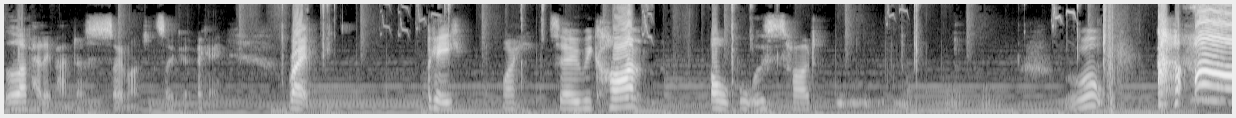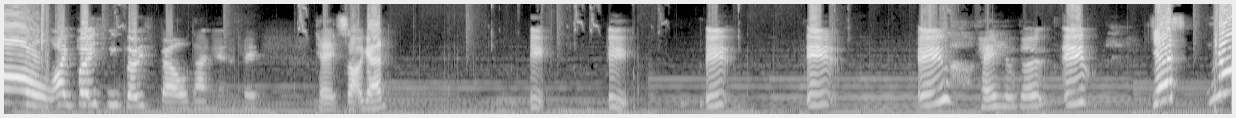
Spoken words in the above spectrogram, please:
Love Hello Panda so much. It's so good. Okay. Right. Okay. Right. So we can't. Oh, oh this is hard. Whoa. oh! I both we both fell. Dang it. Okay. Okay. Start again. Ooh. Ooh. Ooh. Ooh. Ooh. Okay. Here we go. Ooh. Yes. No!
